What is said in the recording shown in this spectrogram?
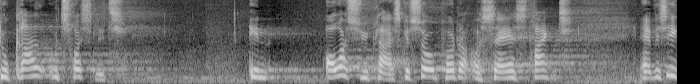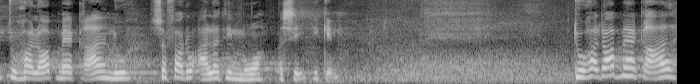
Du græd utrøsteligt. En oversygeplejerske så på dig og sagde strengt, at hvis ikke du holder op med at græde nu, så får du aldrig din mor at se igen. Du holdt op med at græde,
